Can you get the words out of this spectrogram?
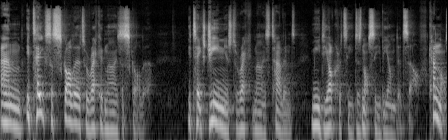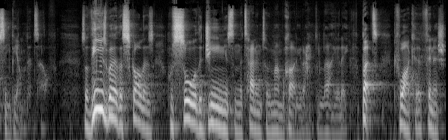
And it takes a scholar to recognize a scholar. It takes genius to recognize talent. Mediocrity does not see beyond itself, cannot see beyond itself. So these were the scholars who saw the genius and the talent of Imam Bukhari. But before I finish,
